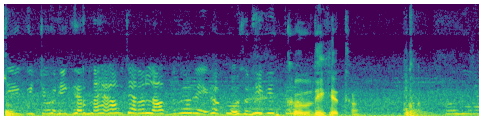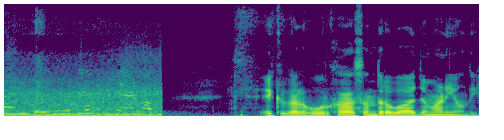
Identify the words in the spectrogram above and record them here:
ਜੇ ਕੋਈ ਚੋਰੀ ਕਰਨਾ ਹੈ ਉਹ ਵਿਚਾਰਾ ਲੱਭ ਤਾਂ ਰਹੇਗਾ ਖੁੱਲਦੀ ਕਿੱਥੋਂ। ਖੁੱਲਦੀ ਕਿੱਥੋਂ। ਇੱਕ ਗੱਲ ਹੋਰ ਖਾਸ ਅੰਦਰ ਆਵਾਜ਼ ਜਮਾ ਨਹੀਂ ਆਉਂਦੀ।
